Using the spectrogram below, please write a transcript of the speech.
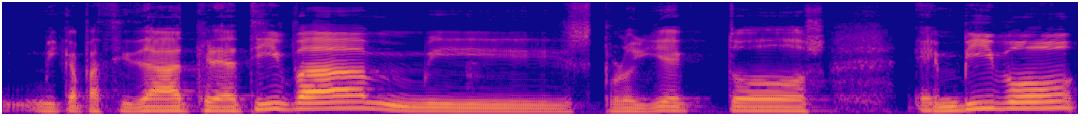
mi capacidad creativa, mis proyectos en vivo,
